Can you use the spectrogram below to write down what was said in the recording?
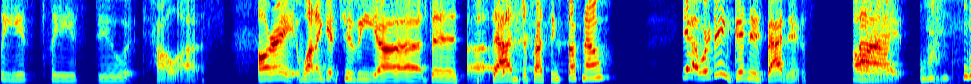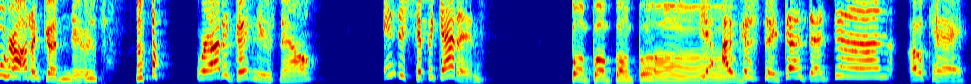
Please please do tell us. All right. Want to get to the uh the uh, sad depressing stuff now? Yeah we're doing good news bad news. All uh, right, we're out of good news. We're out of good news now. Into shipageddon Bum bum bum bum. Yeah, I was gonna say dun dun dun. Okay.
